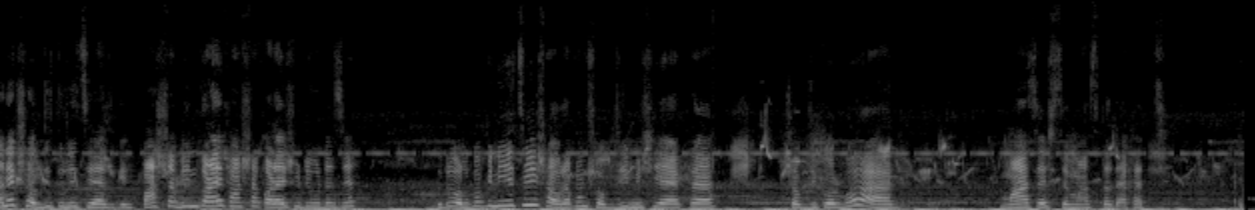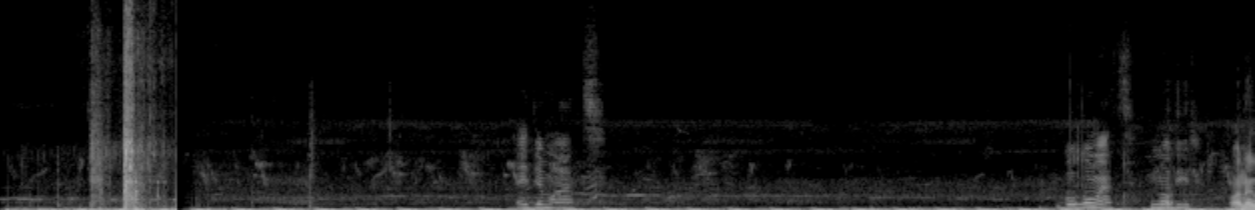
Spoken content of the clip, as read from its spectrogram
অনেক সবজি তুলেছি আজকে। পাঁচটা বিন কড়াই পাঁচটা কড়াই শুটি উঠেছে। দুটো ওলকপি নিয়েছি সব রকম সবজি মিশিয়ে একটা সবজি করব আর মাছ এসছে মাছটা দেখাচ্ছি। এই যে মাছ। বগো মাছ নদীর। অনেক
